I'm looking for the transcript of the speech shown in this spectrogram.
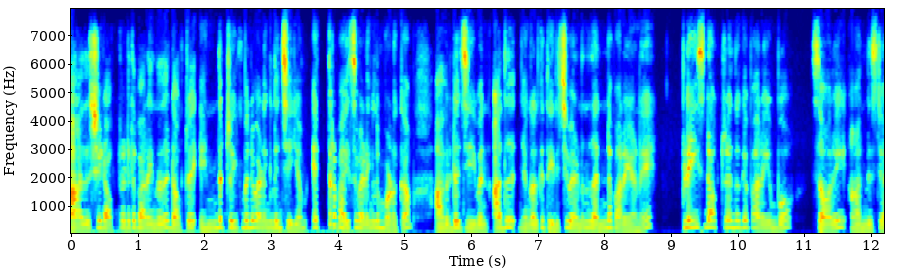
ആദർശി ഡോക്ടറെ അടുത്ത് പറയുന്നത് ഡോക്ടറെ എന്ത് ട്രീറ്റ്മെന്റ് വേണമെങ്കിലും ചെയ്യാം എത്ര പൈസ വേണമെങ്കിലും മുടക്കാം അവരുടെ ജീവൻ അത് ഞങ്ങൾക്ക് തിരിച്ചു വേണമെന്ന് തന്നെ പറയണേ. പ്ലീസ് ഡോക്ടർ എന്നൊക്കെ പറയുമ്പോൾ സോറി മിസ്റ്റർ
